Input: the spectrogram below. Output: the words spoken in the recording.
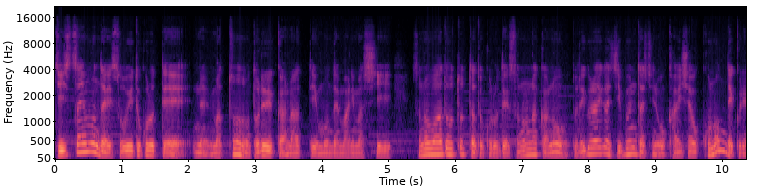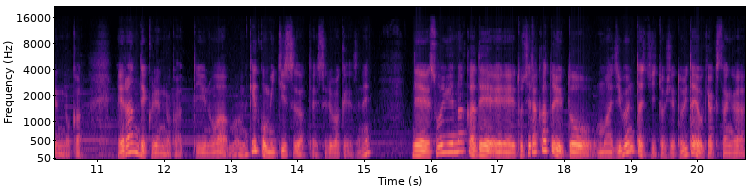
実際問題そういうところって、ね、まあ、そもそも取れるかなっていう問題もありますし、そのワードを取ったところでその中のどれぐらいが自分たちの会社を好んでくれるのか選んでくれるのかっていうのは、まあ、結構未知数だったりするわけですね。でそういう中で、えー、どちらかというと、まあ、自分たちとして取りたいお客さんが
